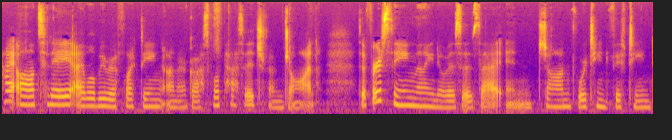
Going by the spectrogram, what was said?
Hi, all. Today I will be reflecting on our gospel passage from John. The first thing that I notice is that in John 14 15,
